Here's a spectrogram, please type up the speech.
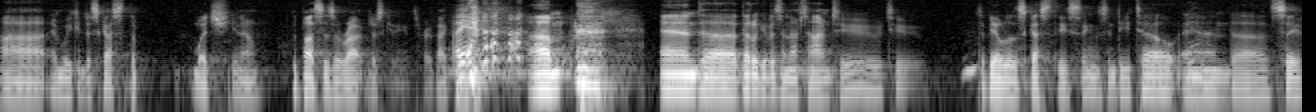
uh, and we can discuss the which you know the bus buses arrive. Just kidding, it's right back Oh, yeah. um, and uh, that'll give us enough time to to to be able to discuss these things in detail Yeah. and uh, save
